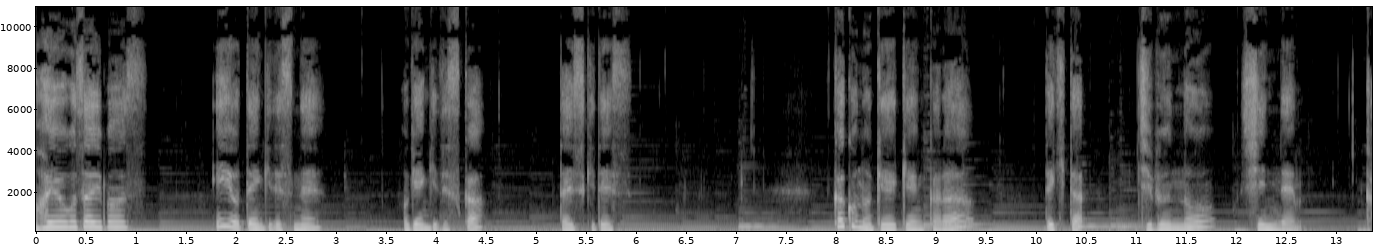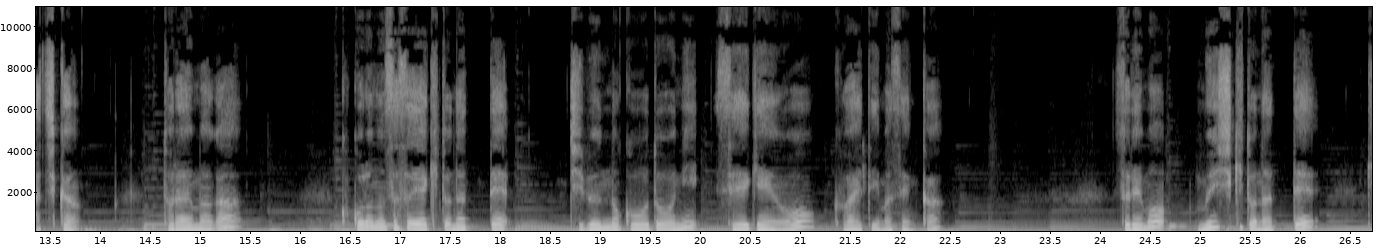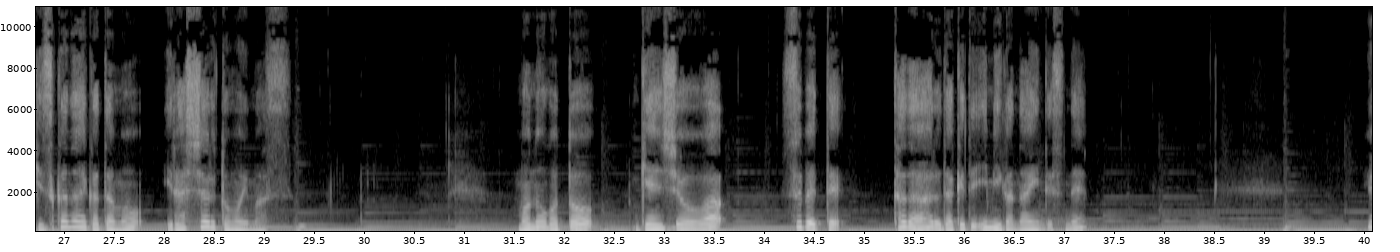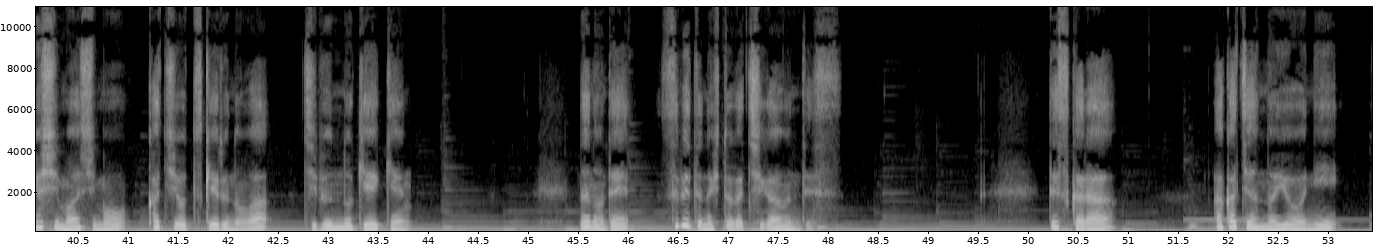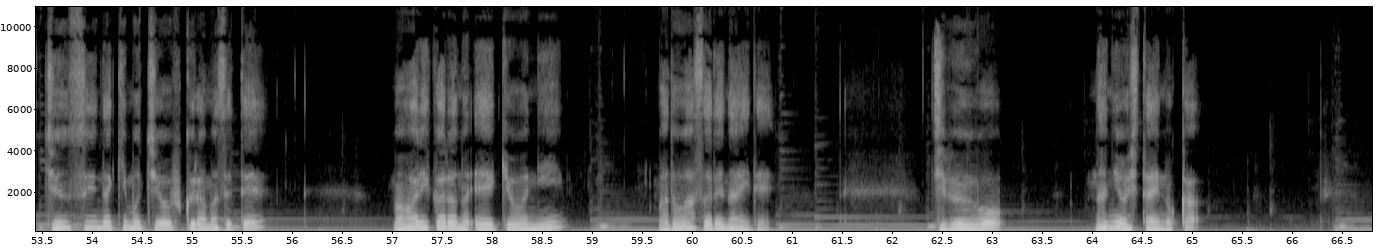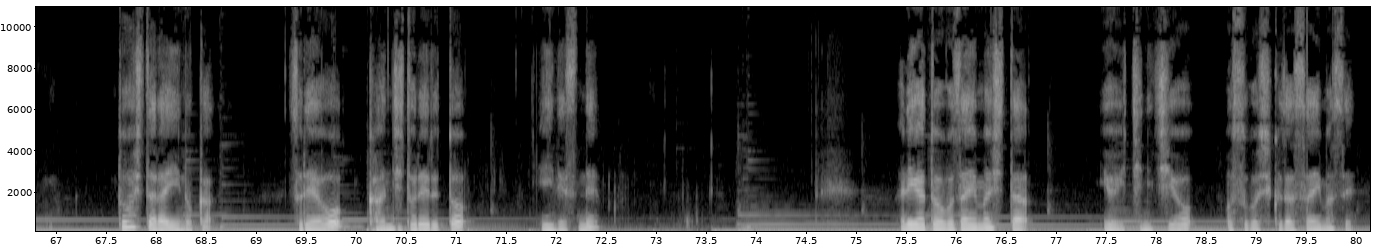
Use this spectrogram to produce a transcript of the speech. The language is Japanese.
おはようございます。いいお天気ですね。お元気ですか？大好きです。過去の経験からできた自分の信念価値観トラウマが心のささやきとなって自分の行動に制限を加えていませんか？それも無意識となって気づかない方もいらっしゃると思います。物事現象はすべてただあるだけで意味がないんですね。よしもあしも価値をつけるのは自分の経験。なので全ての人が違うんです。ですから赤ちゃんのように純粋な気持ちを膨らませて周りからの影響に惑わされないで自分を何をしたいのかどうしたらいいのかそれを感じ取れるといいですね。ありがとうございました。良い一日をお過ごしくださいませ「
